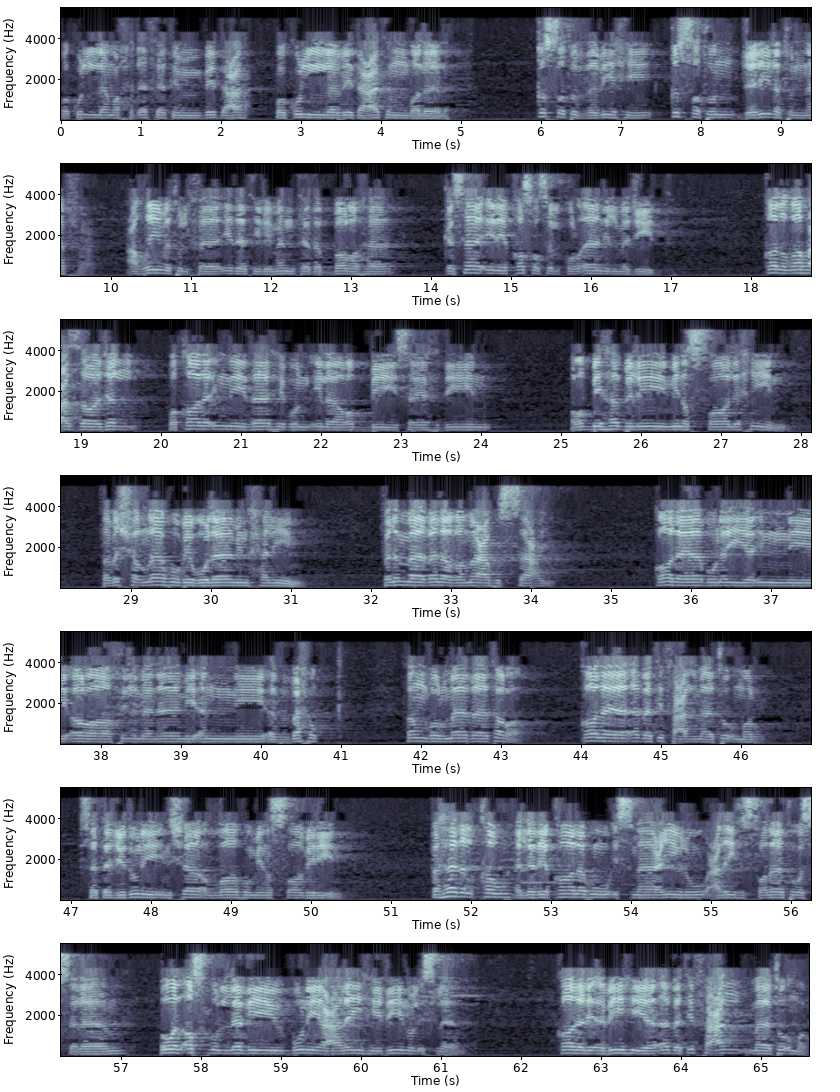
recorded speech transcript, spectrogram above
وكل محدثة بدعة وكل بدعة ضلالة. قصة الذبيح قصة جليلة النفع عظيمة الفائدة لمن تدبرها كسائر قصص القرآن المجيد. قال الله عز وجل وقال إني ذاهب إلى ربي سيهدين. رب هب لي من الصالحين. فبشرناه بغلام حليم فلما بلغ معه السعي قال يا بني إني أرى في المنام أني أذبحك فانظر ماذا ترى قال يا أبا تفعل ما تؤمر ستجدني إن شاء الله من الصابرين فهذا القول الذي قاله إسماعيل عليه الصلاة والسلام هو الأصل الذي بني عليه دين الإسلام. قال لأبيه يا أبا تفعل ما تؤمر.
